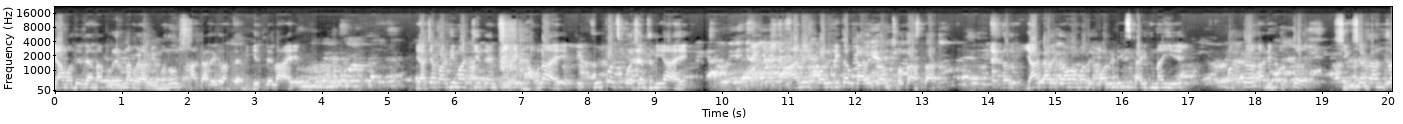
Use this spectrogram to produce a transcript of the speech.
यामध्ये त्यांना प्रेरणा मिळावी म्हणून हा कार्यक्रम त्यांनी घेतलेला आहे. याच्या पाठीमागची त्यांची जी भावना आहे ती खूपच प्रशंसनीय आहे. अनेक पॉलिटिकल कार्यक्रम होत असतात. तर या कार्यक्रमामध्ये पॉलिटिक्स काहीच नाहीये. फक्त आणि फक्त शिक्षकांचा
